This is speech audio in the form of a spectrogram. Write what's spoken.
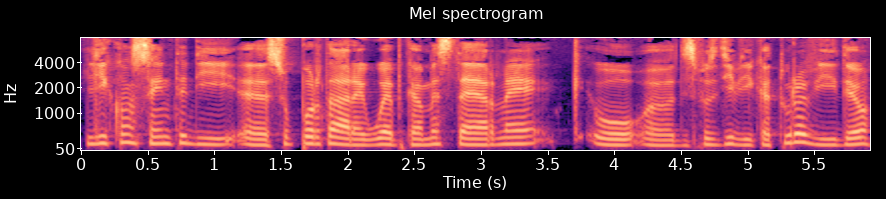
gli consente di eh, supportare webcam esterne o eh, dispositivi di cattura video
